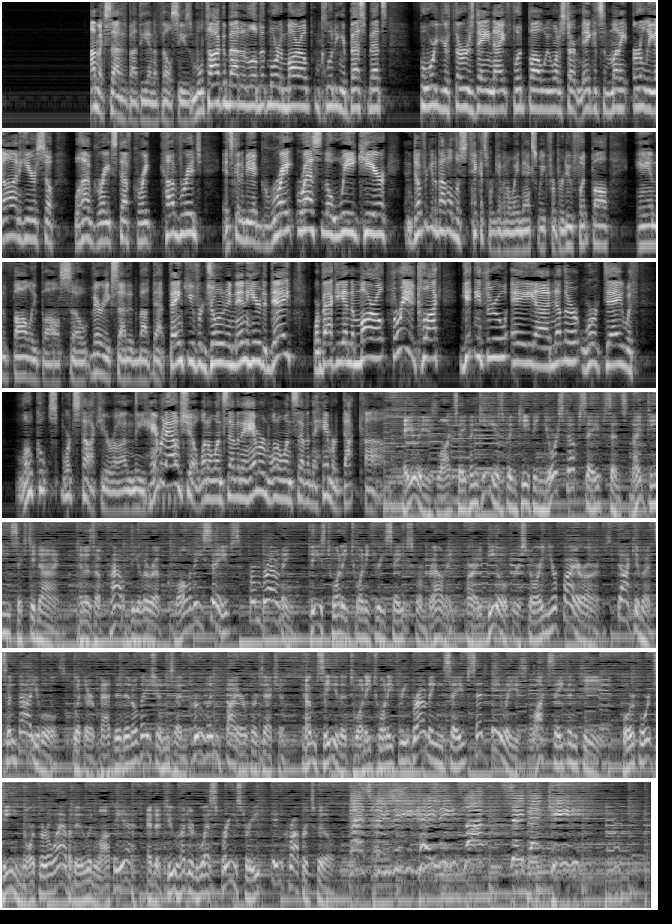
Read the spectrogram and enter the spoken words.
I'm excited about the NFL season. We'll talk about it a little bit more tomorrow, including your best bets for your Thursday night football. We want to start making some money early on here, so we'll have great stuff, great coverage. It's going to be a great rest of the week here. And don't forget about all those tickets we're giving away next week for Purdue football and volleyball. So very excited about that. Thank you for joining in here today. We're back again tomorrow, three o'clock, getting you through a, uh, another work day with local sports talk here on the Hammer Down Show, 1017 The Hammer and 1017thehammer.com. Haley's Lock Safe and Key has been keeping your stuff safe since 1969 and is a proud dealer of quality safes from Browning. These 2023 safes from Browning are ideal for storing your firearms, documents, and valuables with their patented innovations and proven fire protection. Come see the 2023 Browning safes at Haley's Lock Safe and Key, 414 North Earl Avenue in Lafayette and at 200 West Spring Street in that's Haley, Haley's Life and Key.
